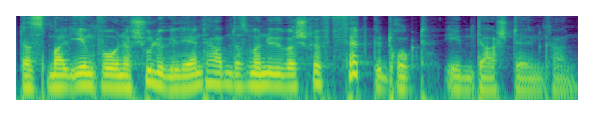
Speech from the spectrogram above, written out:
das mal irgendwo in der Schule gelernt haben, dass man eine Überschrift fett gedruckt eben darstellen kann.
